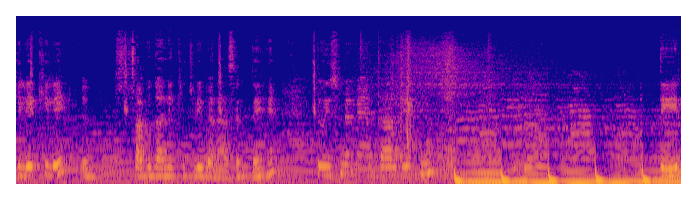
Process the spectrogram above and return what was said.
खिले खिले साबुदाने खिचड़ी बना सकते हैं। तो इसमें मैं डाल रही हूँ तेल।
